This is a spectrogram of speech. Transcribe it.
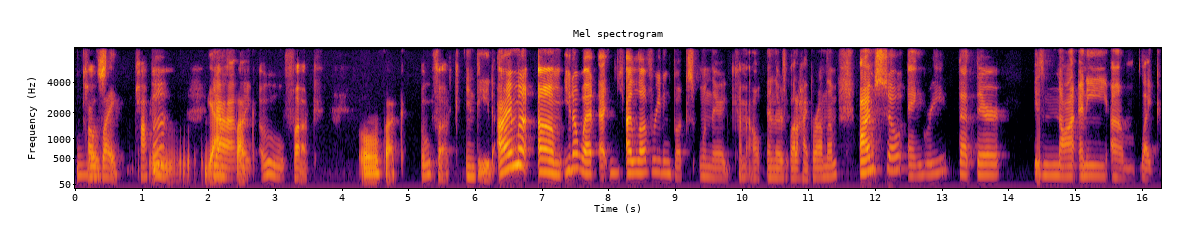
was Calls like papa ooh, yeah, fuck. like oh fuck oh fuck. Oh fuck, indeed. I'm um you know what? I, I love reading books when they come out and there's a lot of hype around them. I'm so angry that there is not any um like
